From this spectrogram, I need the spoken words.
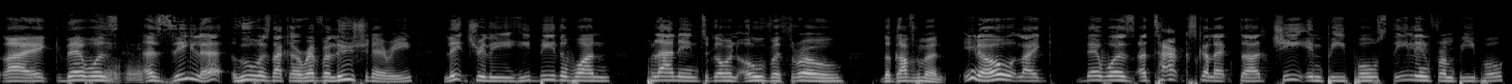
like there was mm-hmm. a zealot who was like a revolutionary literally he'd be the one planning to go and overthrow the government you know like there was a tax collector cheating people stealing from people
